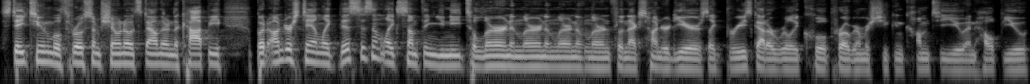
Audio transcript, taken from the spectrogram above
stay tuned. We'll throw some show notes down there in the copy. But understand, like, this isn't like something you need to learn and learn and learn and learn for the next hundred years. Like, Bri's got a really cool program where she can come to you and help you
